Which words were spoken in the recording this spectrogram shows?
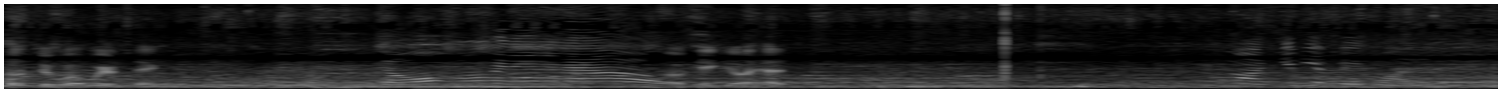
Go do what weird thing? Don't move it in and out. Okay, go ahead. Come on, give me a big one.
